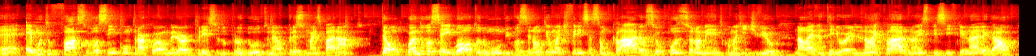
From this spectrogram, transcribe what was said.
é, é muito fácil você encontrar qual é o melhor preço do produto, né, o preço mais barato. Então, quando você é igual a todo mundo e você não tem uma diferenciação clara, o seu posicionamento, como a gente viu na live anterior, ele não é claro, não é específico, ele não é legal,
